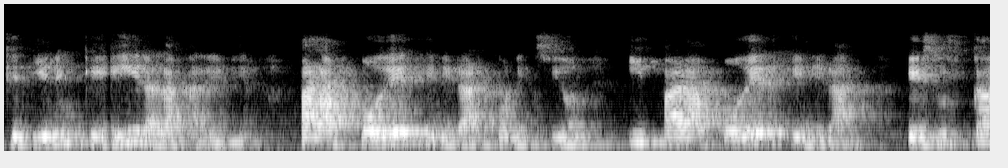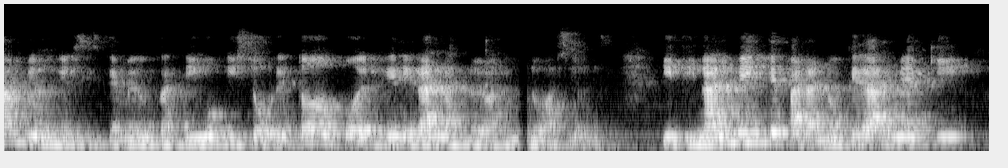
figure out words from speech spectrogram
que tienen que ir a la academia para poder generar conexión y para poder generar esos cambios en el sistema educativo y sobre todo poder generar las nuevas innovaciones. Y finalmente, para no quedarme aquí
